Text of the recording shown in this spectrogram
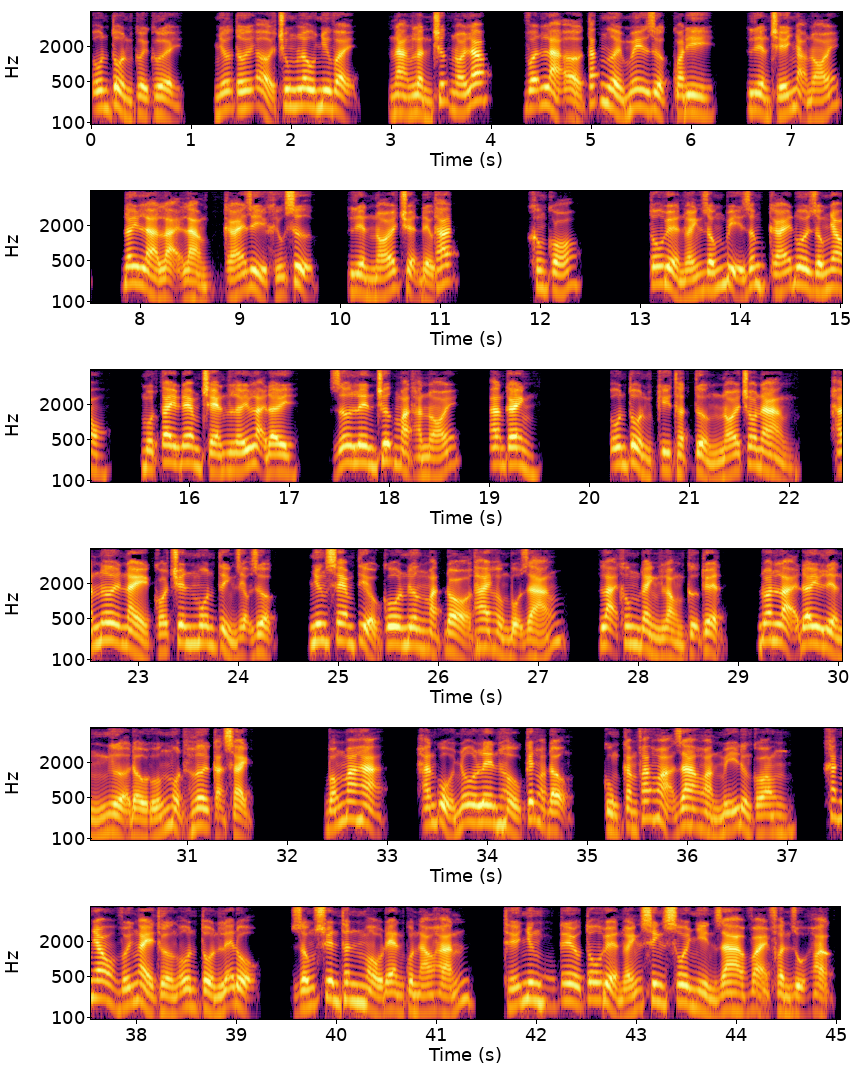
Ôn tồn cười cười, nhớ tới ở chung lâu như vậy, nàng lần trước nói lắp, vẫn là ở tắc người mê dược qua đi, liền chế nhạo nói, đây là lại làm cái gì khiếu sự, liền nói chuyện đều thát. Không có. Tô huyền ánh giống bị dẫm cái đuôi giống nhau, một tay đem chén lấy lại đây, dơ lên trước mặt hắn nói, an canh. Ôn tổn kỳ thật tưởng nói cho nàng, hắn nơi này có chuyên môn tỉnh rượu dược, nhưng xem tiểu cô nương mặt đỏ thai hồng bộ dáng, lại không đành lòng cự tuyệt, đoan lại đây liền ngửa đầu uống một hơi cạn sạch. Bóng ma hạ, hắn cổ nhô lên hầu kết hoạt động, cùng cầm phát họa ra hoàn mỹ đường cong, khác nhau với ngày thường ôn tồn lễ độ, giống xuyên thân màu đen quần áo hắn, thế nhưng đều tô huyền ánh sinh sôi nhìn ra vài phần dụ hoặc.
